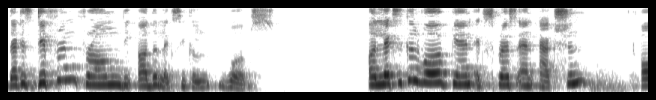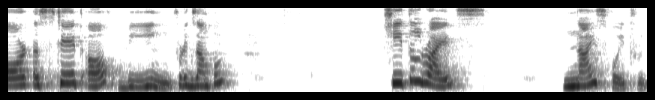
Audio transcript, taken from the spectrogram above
that is different from the other lexical verbs. A lexical verb can express an action or a state of being. For example, Sheetal writes nice poetry.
